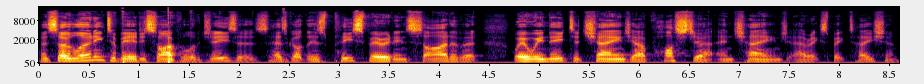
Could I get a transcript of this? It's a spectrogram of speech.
And so, learning to be a disciple of Jesus has got this peace spirit inside of it where we need to change our posture and change our expectation.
